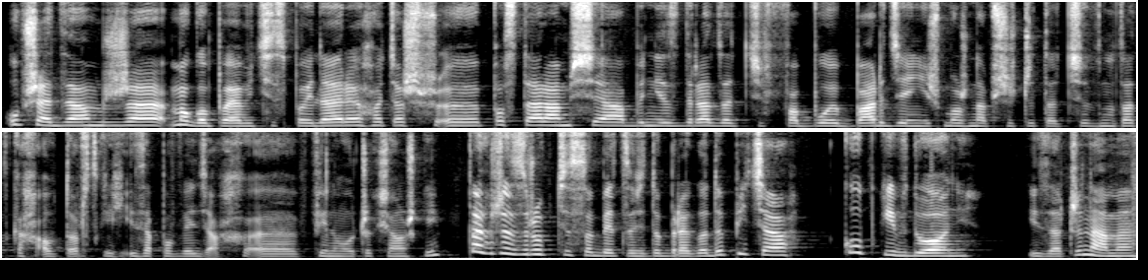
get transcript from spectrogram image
Uprzedzam, że mogą pojawić się spoilery, chociaż y, postaram się, aby nie zdradzać fabuły bardziej niż można przeczytać w notatkach autorskich i zapowiedziach y, filmu czy książki. Także zróbcie sobie coś dobrego do picia, kubki w dłoń i zaczynamy.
